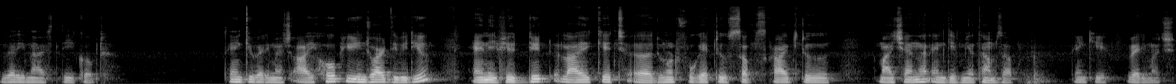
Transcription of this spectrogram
Very nicely cooked thank you very much. I hope you enjoyed the video. And if you did like it uh, do not forget to subscribe to my channel and give me a thumbs up. Thank you very much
